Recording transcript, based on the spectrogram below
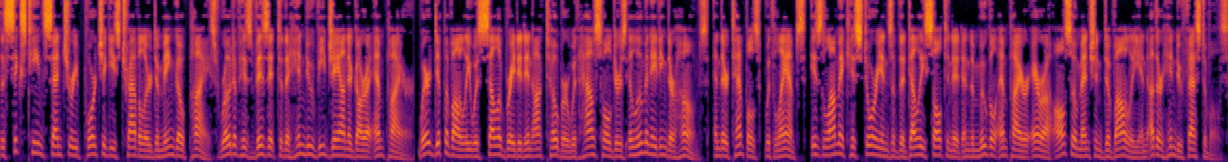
The 16th-century Portuguese traveller Domingo Pais wrote of his visit to the Hindu Vijayanagara Empire, where Dipavali was celebrated in October with householders illuminating their homes, and their temples, with lamps. Islamic historians of the Delhi Sultanate and the Mughal Empire era also mentioned Diwali and other Hindu festivals.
